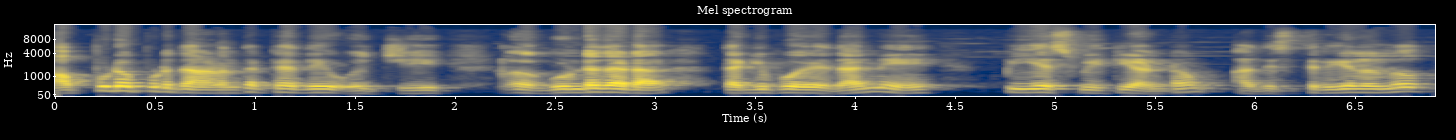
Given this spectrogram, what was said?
అప్పుడప్పుడు దానంతట అది వచ్చి గుండెదడ తగ్గిపోయేదాన్ని పిఎస్విటి అంటాం. అది స్త్రీలలో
